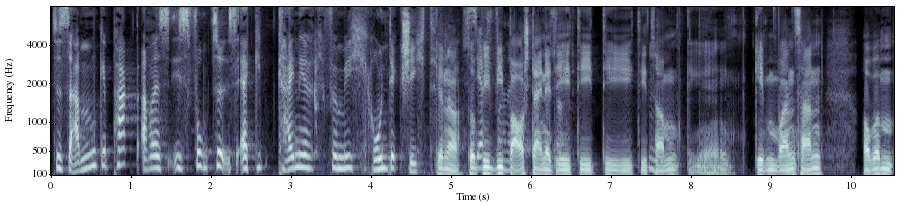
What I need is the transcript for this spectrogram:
zusammengepackt, aber es ist funktioniert, es ergibt keine für mich runde Geschichte. Genau, so Sehr wie, wie. Bausteine, die, die, die, die zusammengegeben worden sind. Aber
